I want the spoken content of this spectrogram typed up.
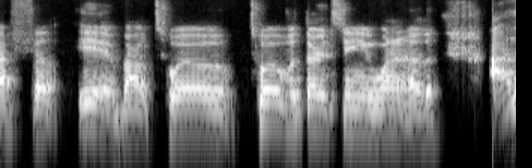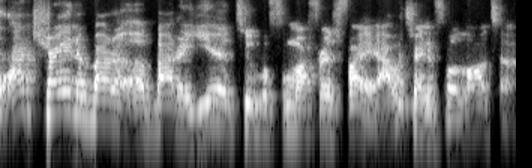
I felt yeah about 12 12 or 13 one or the other. I, I trained about a, about a year or two before my first fight. I was training for a long time.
